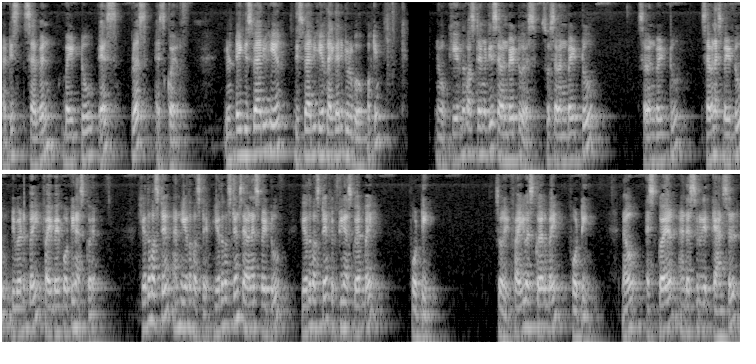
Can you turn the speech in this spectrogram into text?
that is 7 by 2s plus s square. You will take this value here, this value here like that it will go, okay. Now here the first time it is 7 by 2s. So 7 by 2, 7 by 2, 7s by 2 divided by 5 by 14 s square. Here the first time and here the first time. Here the first time 7s by 2, here the first time 15 s square by 14. Sorry, 5 s square by 14. Now s square and s will get cancelled.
